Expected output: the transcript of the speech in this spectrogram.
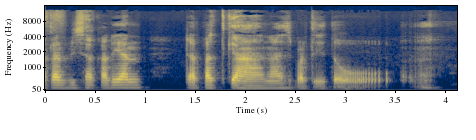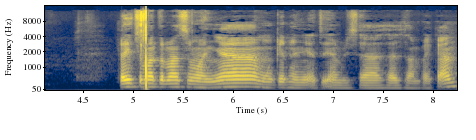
akan bisa kalian dapatkan. Nah, seperti itu. Baik teman-teman semuanya, mungkin hanya itu yang bisa saya sampaikan.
